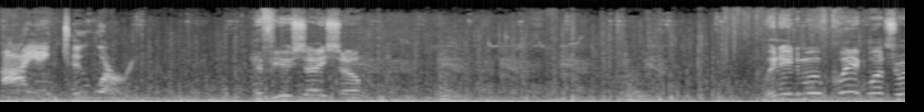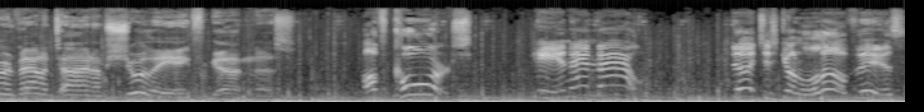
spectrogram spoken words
I ain't too worried. If you say so. We need to move quick once we're in Valentine. I'm sure they ain't forgotten us. Of course! In and out! Dutch is gonna love this.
